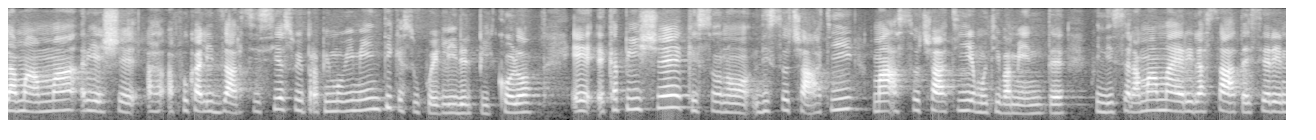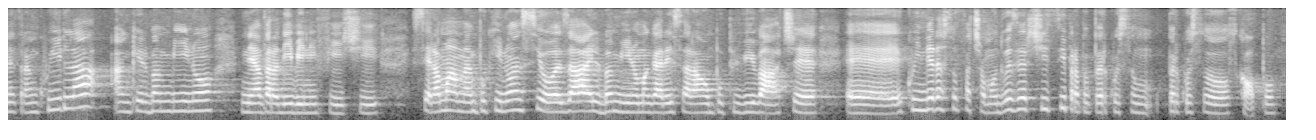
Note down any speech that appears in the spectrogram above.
la mamma riesce a, a, focalizzarsi sia sui propri movimenti che su quelli del piccolo e capisce che sono dissociati ma associati emotivamente. Quindi se la mamma è rilassata, è serena e tranquilla, anche il bambino ne avrà dei benefici. Se la mamma è un pochino ansiosa, il bambino magari sarà un po' più vivace. Eh, quindi adesso facciamo due esercizi proprio per questo, per questo scopo.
